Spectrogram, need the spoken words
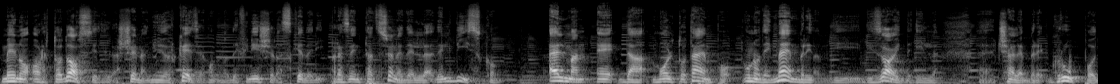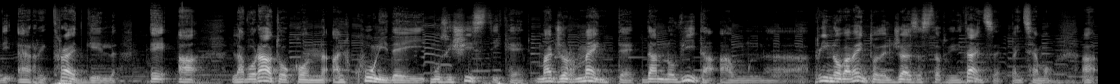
meno ortodossi della scena newyorkese, come lo definisce la scheda di presentazione del, del disco. Hellman è da molto tempo uno dei membri di, Zoid, il eh, celebre gruppo di Henry Threadgill e ha lavorato con alcuni dei musicisti che maggiormente danno vita a un uh, rinnovamento del jazz statunitense. Pensiamo a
